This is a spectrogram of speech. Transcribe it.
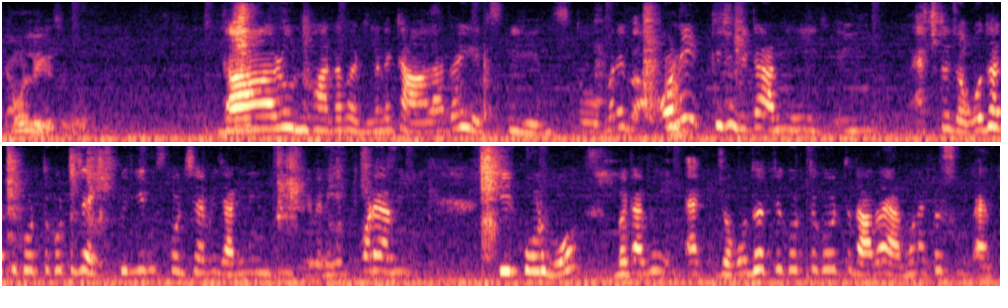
কেমন লেগেছে তো দারুণ ফাটাফাটি মানে একটা আলাদাই এক্সপিরিয়েন্স তো মানে অনেক কিছু যেটা আমি এই একটা জগদ্ধাত্রী করতে করতে যে এক্সপিরিয়েন্স করছি, আমি জানি না মানে এরপরে আমি কি করব বাট আমি এক জগদ্ধাত্রী করতে করতে দাদা এমন একটা এত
